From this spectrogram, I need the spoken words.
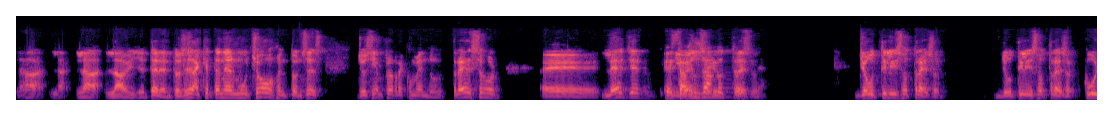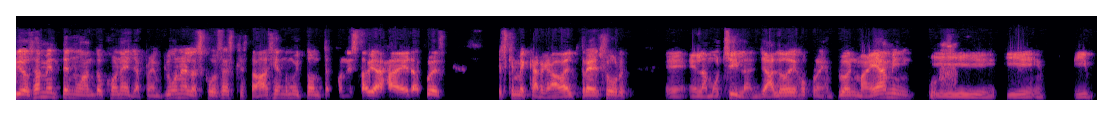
la, la, la, billetera. Entonces hay que tener mucho ojo. Entonces yo siempre recomiendo Trezor, eh, Ledger. ¿Estás usando Trezor? Yo utilizo Trezor. Yo utilizo Trezor. Curiosamente no ando con ella. Por ejemplo, una de las cosas que estaba haciendo muy tonta con esta viajadera pues es que me cargaba el Trezor en la mochila. Ya lo dejo, por ejemplo, en Miami y, y y,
